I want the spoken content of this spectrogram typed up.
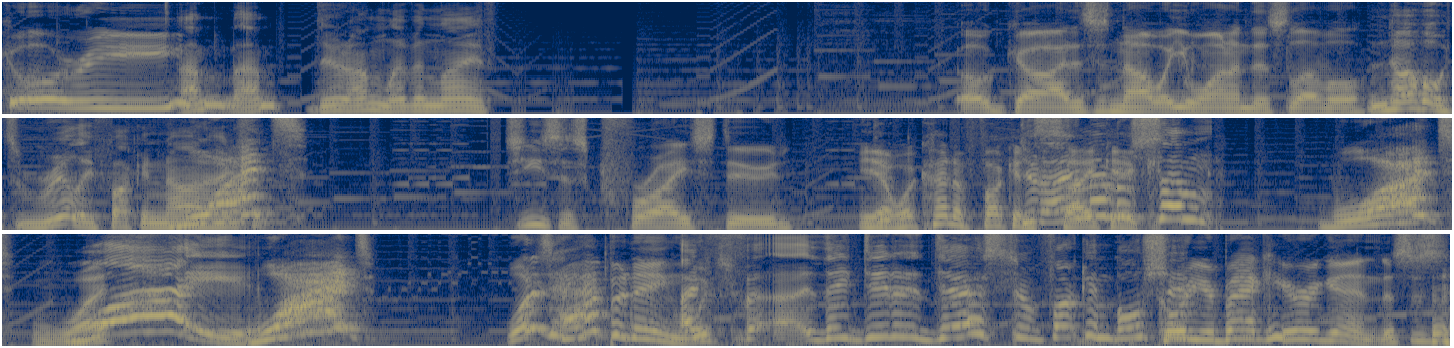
Corey. I'm, I'm, dude. I'm living life. Oh god, this is not what you want on this level. No, it's really fucking not. actually. What? Jesus Christ, dude. Yeah, what kind of fucking Dude, I remember some. What? What? Why? What? What is happening? I Which f- uh, they did a dash of fucking bullshit. Corey, you're back here again. This is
